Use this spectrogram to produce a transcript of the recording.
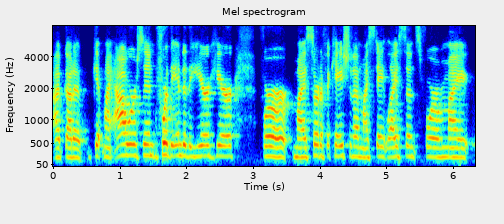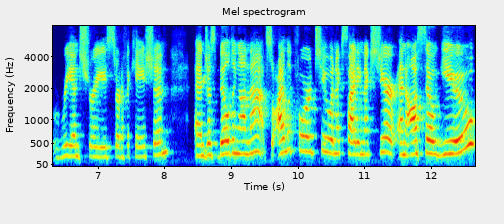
i've got to get my hours in before the end of the year here for my certification and my state license for my reentry certification and just building on that. So i look forward to an exciting next year and also you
